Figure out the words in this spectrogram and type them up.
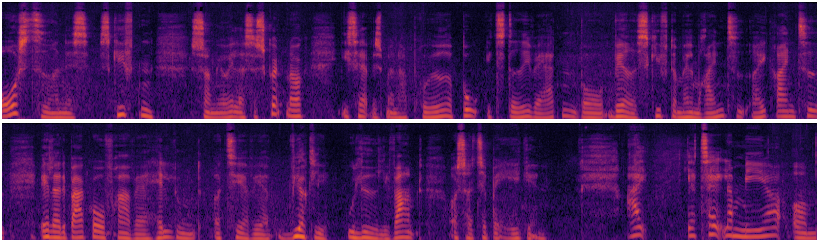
årstidernes skiften, som jo ellers er skønt nok, især hvis man har prøvet at bo et sted i verden, hvor vejret skifter mellem regntid og ikke regntid, eller det bare går fra at være halvlunt og til at være virkelig ulideligt varmt, og så tilbage igen. Ej, jeg taler mere om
